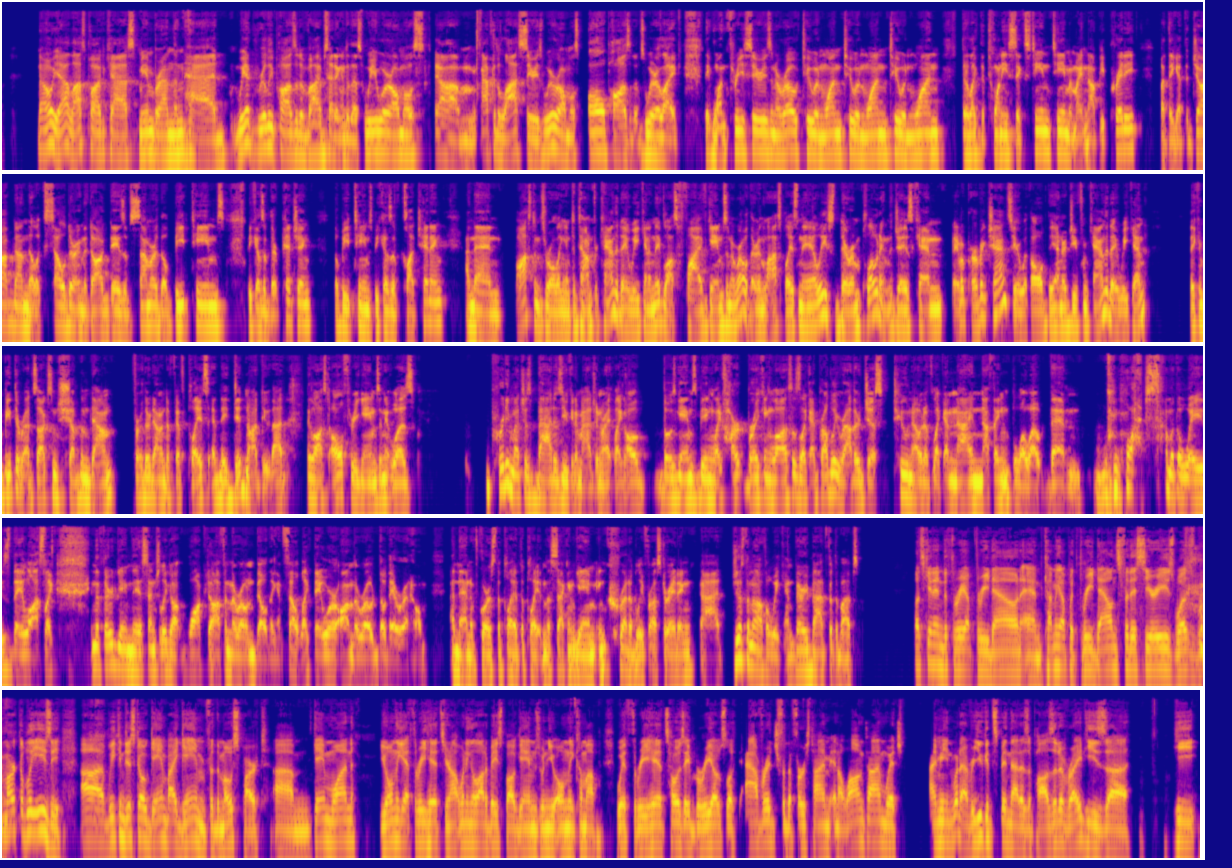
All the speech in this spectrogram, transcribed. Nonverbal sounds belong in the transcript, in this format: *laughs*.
No, yeah. Last podcast, me and Brandon had we had really positive vibes heading into this. We were almost um, after the last series, we were almost all positives. We were like, they've won three series in a row, two and one, two and one, two and one. They're like the 2016 team. It might not be pretty, but they get the job done. They'll excel during the dog days of summer. They'll beat teams because of their pitching. They'll beat teams because of clutch hitting. And then Boston's rolling into town for Canada Day weekend and they've lost five games in a row. They're in last place in the AL East. They're imploding. The Jays can, they have a perfect chance here with all the energy from Canada Day weekend. They can beat the Red Sox and shove them down further down into fifth place. And they did not do that. They lost all three games and it was pretty much as bad as you could imagine, right? Like all those games being like heartbreaking losses. Like I'd probably rather just tune out of like a nine nothing blowout than *laughs* watch some of the ways they lost. Like in the third game, they essentially got walked off in their own building. It felt like they were on the road, though they were at home. And then, of course, the play at the plate in the second game, incredibly frustrating. Uh, just an awful weekend. Very bad for the Bubs. Let's get into three up, three down, and coming up with three downs for this series was *laughs* remarkably easy. Uh, we can just go game by game for the most part. Um, game one, you only get three hits. You're not winning a lot of baseball games when you only come up with three hits. Jose Berrios looked average for the first time in a long time, which I mean, whatever. You could spin that as a positive, right? He's, uh, he,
